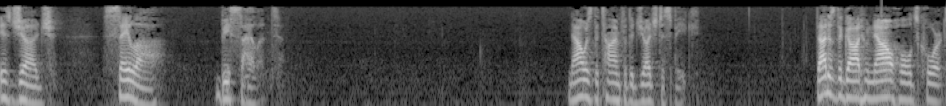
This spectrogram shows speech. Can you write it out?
is judge. Selah, be silent. Now is the time for the judge to speak. That is the God who now holds court.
